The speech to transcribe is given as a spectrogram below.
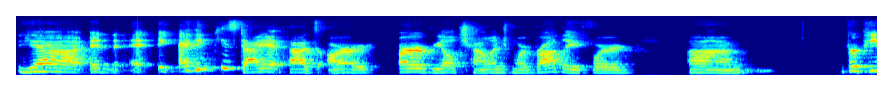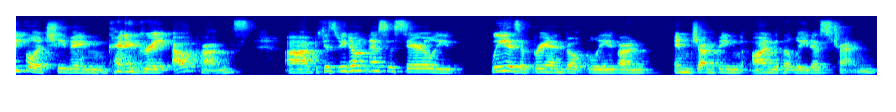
Yeah, and I think these diet fads are are a real challenge more broadly for um, for people achieving kind of great outcomes uh, because we don't necessarily we as a brand don't believe on in jumping onto the latest trend.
